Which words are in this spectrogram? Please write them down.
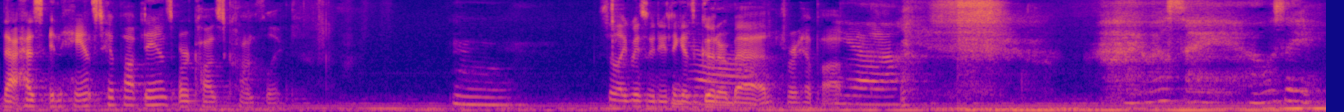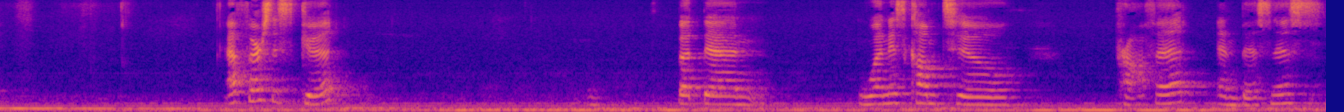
that has enhanced hip hop dance or caused conflict? Mm. So like basically, do you think yeah. it's good or bad for hip hop? Yeah. I will say. I will say at first it's good but then when it's come to profit and business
